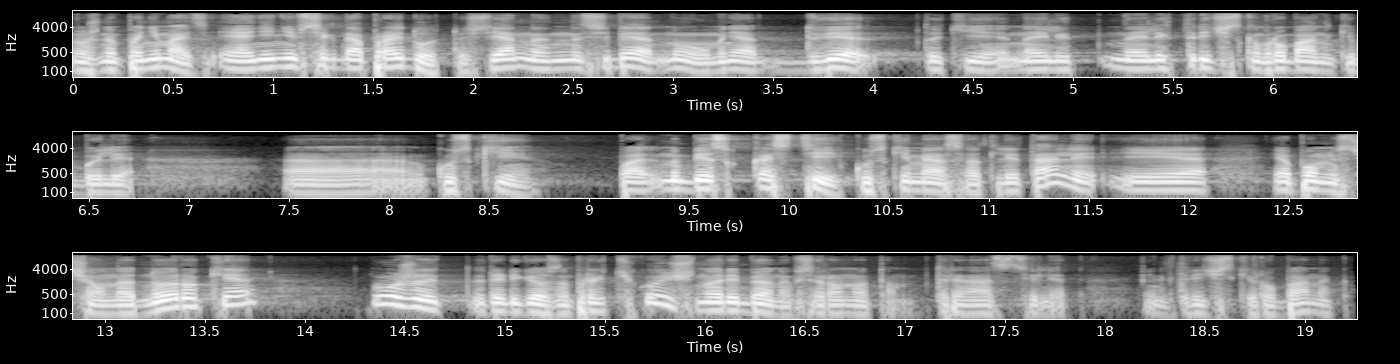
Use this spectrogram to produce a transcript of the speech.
Нужно понимать. И они не всегда пройдут. То есть я на, на себе, ну, у меня две такие на, эле, на электрическом рубанке были э, куски, ну, без костей, куски мяса отлетали. И я помню сначала на одной руке, ну, уже религиозно практикующий, но ребенок все равно там 13 лет, электрический рубанок.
